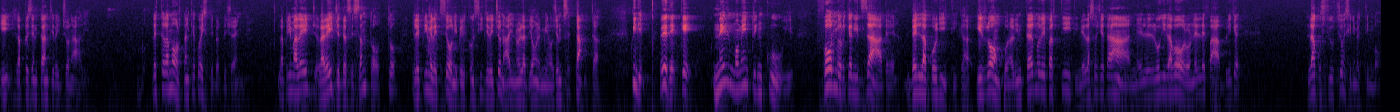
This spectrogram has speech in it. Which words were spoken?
i rappresentanti regionali. Lettera morta anche queste per decenni. La legge, la legge del 68 e le prime elezioni per i consigli regionali noi le abbiamo nel 1970. Quindi vedete che nel momento in cui forme organizzate della politica irrompono all'interno dei partiti, nella società, nei luoghi di lavoro, nelle fabbriche, la Costituzione si rimette in moto.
